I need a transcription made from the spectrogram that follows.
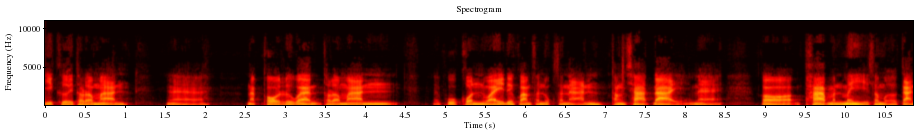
ที่เคยทรมานนักโทษหรือว่าทรมานผู้คนไว้ด้วยความสนุกสนานทั้งชาติได้นะก็ภาพมันไม่เสมอกัน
